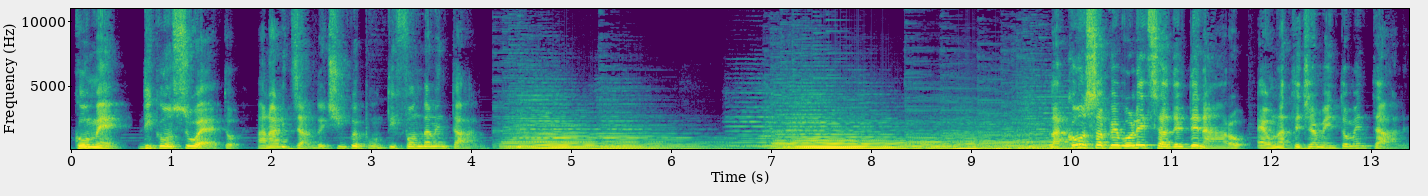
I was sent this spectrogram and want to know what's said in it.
come di consueto, analizzando i cinque punti fondamentali. La consapevolezza del denaro è un atteggiamento mentale.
